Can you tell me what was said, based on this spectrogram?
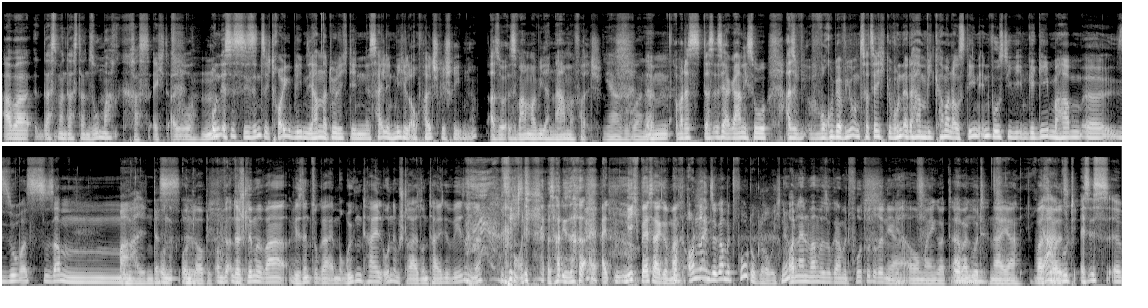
Aber dass man das dann so macht, krass, echt. Also, hm. Und es ist, sie sind sich treu geblieben. Sie haben natürlich den Silent Michel auch falsch geschrieben. Ne? Also es war mal wieder Name falsch. ja, super, ne? Ähm, aber das, das ist ja gar nicht so, also worüber wir uns tatsächlich gewundert haben, wie kann man aus den Infos, die wir ihm gegeben haben, äh, sowas zusammenmalen. Das, Un äh, unglaublich. Und, und das Schlimme war, wir sind sogar im Rügenteil und im Stralsundteil gewesen. Ne? Und das hat die Sache nicht besser gemacht. Und online sogar mit Foto, glaube ich. Ne? Online waren wir sogar mit Foto drin, ja. Ja. Oh mein Gott. Aber Ähm, gut, naja, was ja, soll's. gut, es ist, äh,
